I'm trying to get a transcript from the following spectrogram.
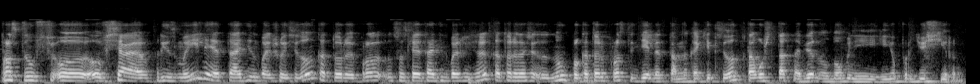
просто ну, э, вся призма Или это один большой сезон, который, в смысле, это один большой сезон, который, ну, который просто делят там на какие-то сезоны, потому что так, наверное, удобнее ее продюсировать.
